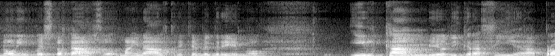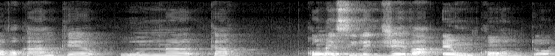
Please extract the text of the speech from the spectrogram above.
non in questo caso, ma in altri che vedremo, il cambio di grafia provoca anche un... Come si leggeva è un conto,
